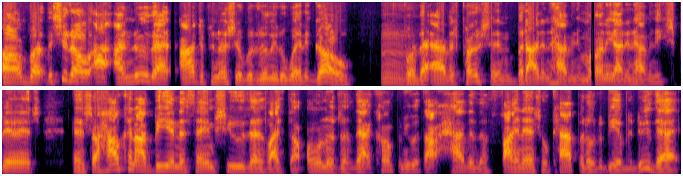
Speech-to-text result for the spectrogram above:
Uh, but but you know, I, I knew that entrepreneurship was really the way to go for Mm. the average person, but I didn't have any money, I didn't have any experience. And so how can I be in the same shoes as like the owners of that company without having the financial capital to be able to do that?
